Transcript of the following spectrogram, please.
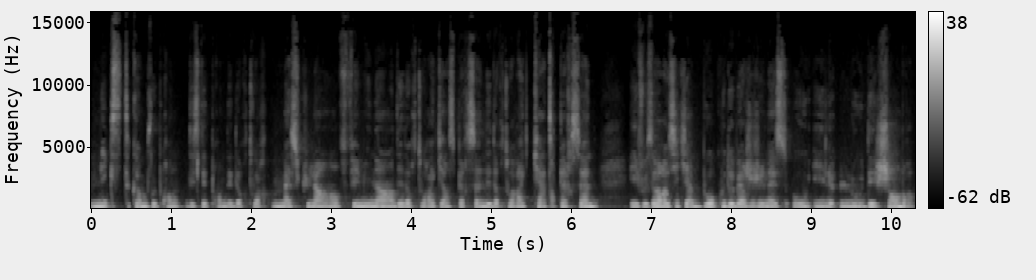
mixtes, comme vous pouvez prendre, décider de prendre des dortoirs masculins, féminins, des dortoirs à 15 personnes, des dortoirs à 4 personnes. Et il faut savoir aussi qu'il y a beaucoup d'auberges de jeunesse où ils louent des chambres.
